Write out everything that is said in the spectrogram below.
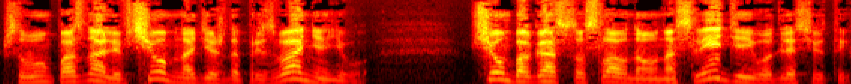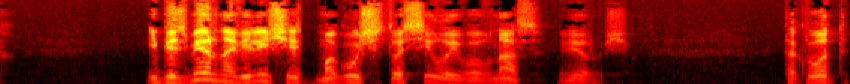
чтобы мы познали, в чем надежда призвания Его, в чем богатство славного наследия Его для святых и безмерное величие, могущество, силы Его в нас, верующих. Так вот,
